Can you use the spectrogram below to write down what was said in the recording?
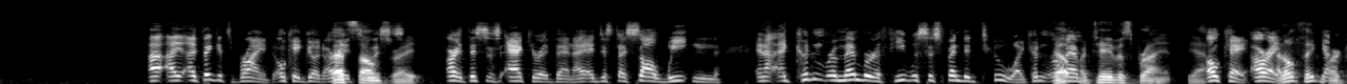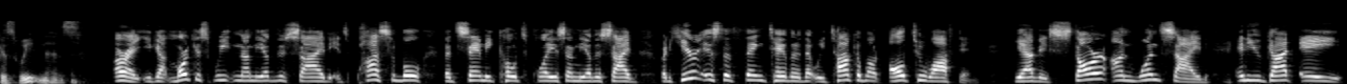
I, I think it's Bryant. Okay, good. All that right. so sounds is- right. all right, this is accurate then. I, I just I saw Wheaton and I, I couldn't remember if he was suspended too. I couldn't Yep, remember. Martavis Bryant. Yeah. Okay, all right. I don't think Yeah. Markus Wheaton is. All right, you got Markus Wheaton on the other side. It's possible that Sammy Coates plays on the other side. But here is the thing, Taylor, that we talk about all too often. You have a star on one side, and you got a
